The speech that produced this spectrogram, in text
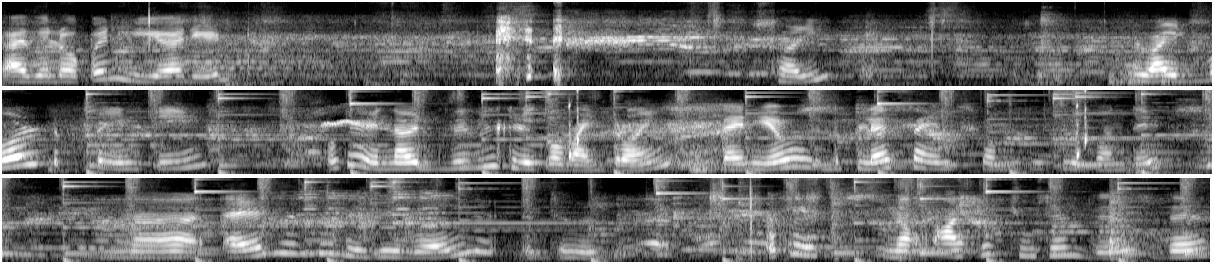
I will open here it. Sorry whiteboard painting. Okay now we will click on my drawing. Then here the plus signs comes you click on this now add be visible okay now i have chosen this. Then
